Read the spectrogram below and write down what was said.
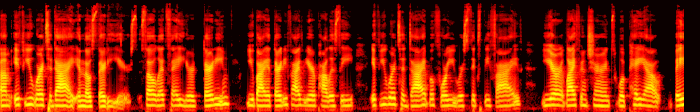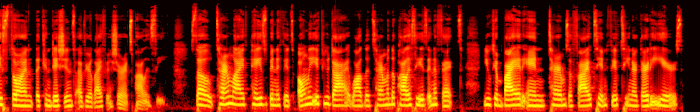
um, if you were to die in those 30 years. So let's say you're 30, you buy a 35 year policy. If you were to die before you were 65, your life insurance will pay out based on the conditions of your life insurance policy. So, term life pays benefits only if you die while the term of the policy is in effect. You can buy it in terms of 5, 10, 15, or 30 years.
